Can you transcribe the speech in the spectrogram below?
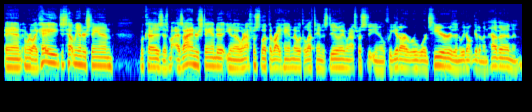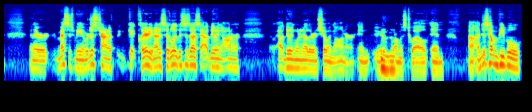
And, and we're like, "Hey, just help me understand." because as, my, as I understand it, you know, we're not supposed to let the right hand know what the left hand is doing. We're not supposed to, you know, if we get our rewards here, then we don't get them in heaven. And and they were messaged me, and we're just trying to get clarity. And I just said, look, this is us outdoing honor, outdoing one another, and showing honor in you know, mm-hmm. Romans twelve, and uh, and just helping people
